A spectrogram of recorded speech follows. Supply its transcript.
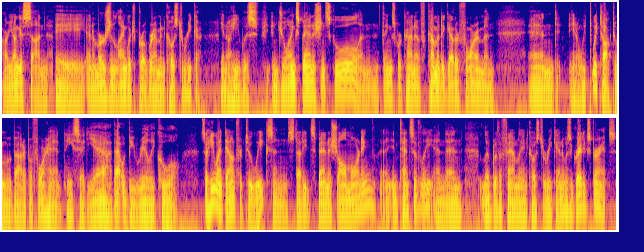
our youngest son, a an immersion language program in Costa Rica. You know, he was enjoying Spanish in school, and things were kind of coming together for him, and and you know, we we talked to him about it beforehand. And he said, "Yeah, that would be really cool." So he went down for two weeks and studied Spanish all morning uh, intensively, and then lived with a family in Costa Rica, and it was a great experience.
